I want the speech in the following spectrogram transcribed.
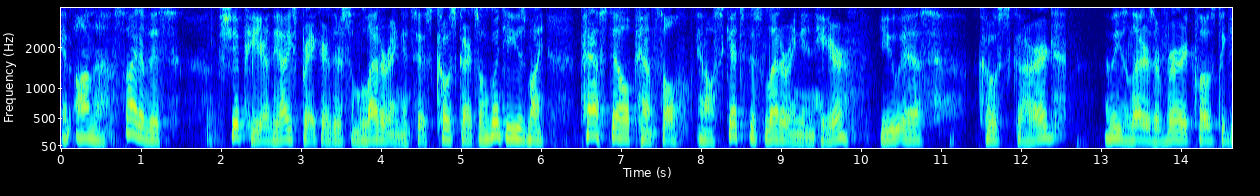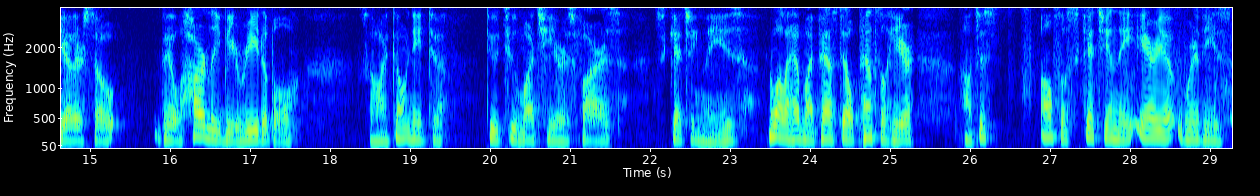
And on the side of this ship here, the icebreaker, there's some lettering. It says Coast Guard. So I'm going to use my pastel pencil and I'll sketch this lettering in here U.S. Coast Guard. And these letters are very close together, so they'll hardly be readable. So I don't need to do too much here as far as sketching these. And while I have my pastel pencil here, I'll just also sketch in the area where these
